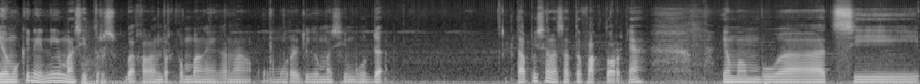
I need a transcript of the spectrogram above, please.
Ya mungkin ini masih terus bakalan berkembang ya karena umurnya juga masih muda. Tapi salah satu faktornya yang membuat si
